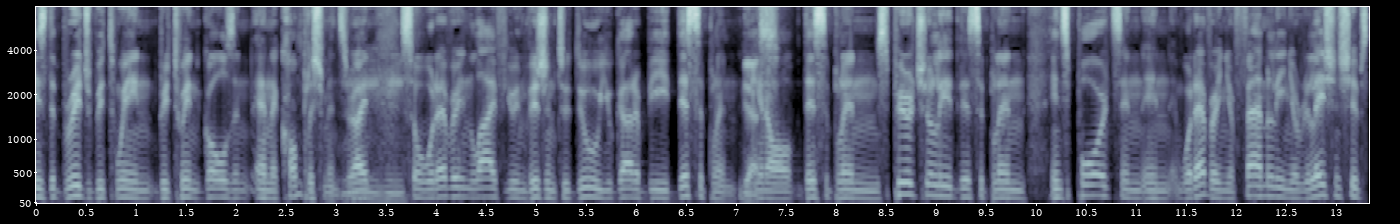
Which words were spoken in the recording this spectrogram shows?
is the bridge between between goals and, and accomplishments, right? Mm-hmm. So whatever in life you envision to do, you got to be disciplined. Yes. You know, discipline spiritually, discipline in sports, in in whatever, in your family, in your relationships.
